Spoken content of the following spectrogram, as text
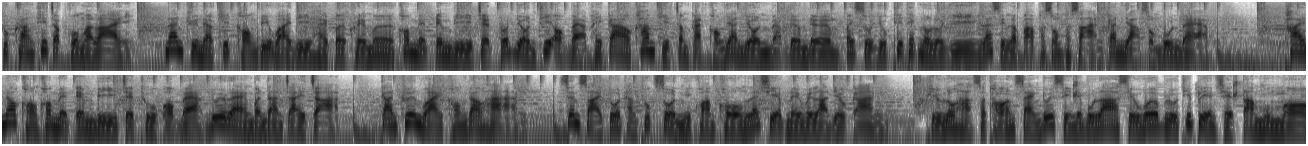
ทุกครั้งที่จับพวงมาลัย นั่นคือแนวคิดของ BYD Hyper Kramer Comet MB7 รถยนต์ที่ออกแบบให้ก้าวข้ามขีดจำกัดของยานยนต์แบบเดิมๆ ไปสู่ยุคที่เทคโนโลยีและศิลปะผสมผสานกันอย่างสมบูรณ์แบบ ภายนอกของ Comet MB7 ถูกออกแบบด้วยแรงบันดาลใจจาก การเคลื่อนไหวของดาวหาง เส้นสายตัวถังทุกส่วนมีความโค้งและเฉียบในเวลาเดียวกัน ผิวโลหะสะท้อนแสงด้วยสีเนบูล่าซิลเวอร์บลูที่เปลี่ยนเฉดตามมุมมอง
